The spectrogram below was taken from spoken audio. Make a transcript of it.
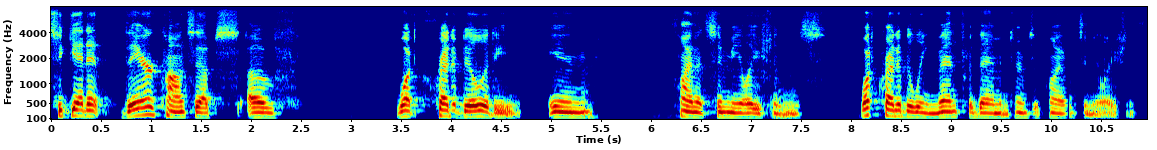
to get at their concepts of what credibility in climate simulations, what credibility meant for them in terms of climate simulations.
